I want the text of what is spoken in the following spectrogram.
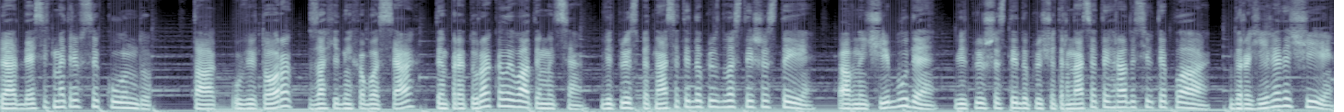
5-10 метрів в секунду. Так, у вівторок в західних областях температура коливатиметься від плюс 15 до плюс 26, а вночі буде від плюс 6 до плюс 14 градусів тепла. Дорогі глядачі,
